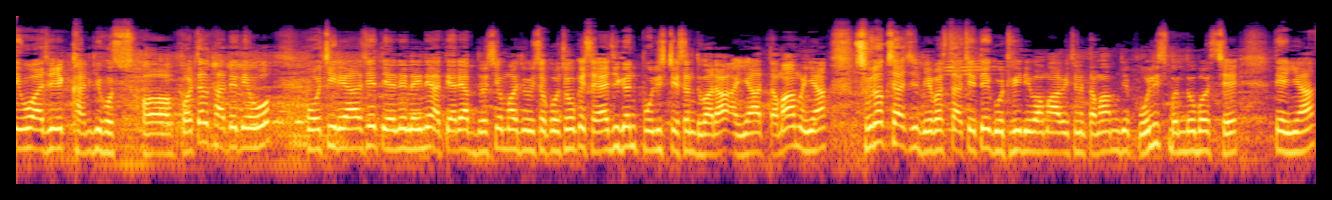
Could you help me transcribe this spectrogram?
તેઓ આજે એક ખાનગી હોટલ ખાતે તેઓ પહોંચી રહ્યા છે. તેને લઈને અત્યારે આપ દ્રશ્યમાં જોઈ શકો છો કે સયાજીગંજ પોલીસ સ્ટેશન દ્વારા અહીંયા તમામ અહીંયા સુરક્ષા જે વ્યવસ્થા છે તે ગોઠવી દેવામાં આવી છે અને તમામ જે પોલીસ બંદોબસ્ત છે તે અહીંયા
